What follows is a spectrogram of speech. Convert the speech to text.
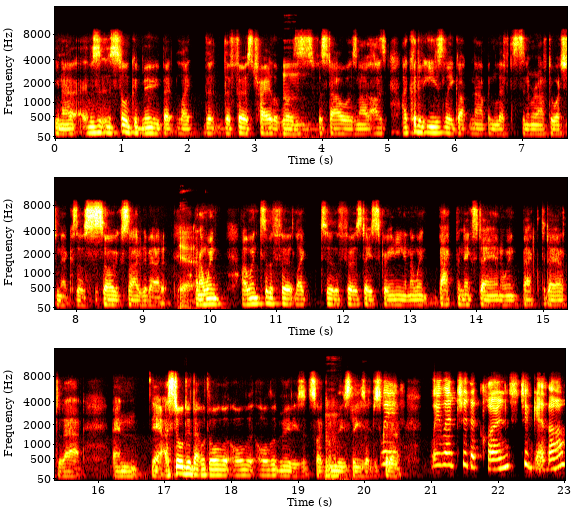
you know, it was, it was still a good movie, but like the, the first trailer was mm. for Star Wars, and I, I, was I could have easily gotten up and left the cinema after watching that because I was so excited about it. Yeah. And I went I went to the first like to the first day screening, and I went back the next day, and I went back the day after that, and yeah, I still do that with all the all the all the movies. It's like mm. one of mm-hmm. these things I've just got to. We went to the clones together.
